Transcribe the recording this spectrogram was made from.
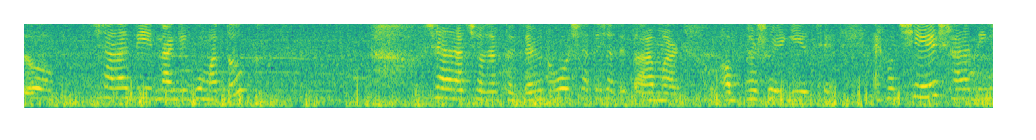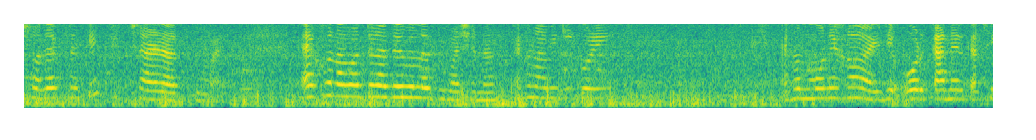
তো সারাদিন আগে ঘুমাতো সারা রাত সজাগ থাকতো। এখন ওর সাথে সাথে তো আমার অভ্যাস হয়ে গিয়েছে। এখন সে সারাদিন সজাগ থাকে সারা রাত ঘুমায়। এখন আমার তো রাতের বেলা ঘুম আসে না। এখন আমি কি করি? এখন মনে হয় যে ওর কানের কাছে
